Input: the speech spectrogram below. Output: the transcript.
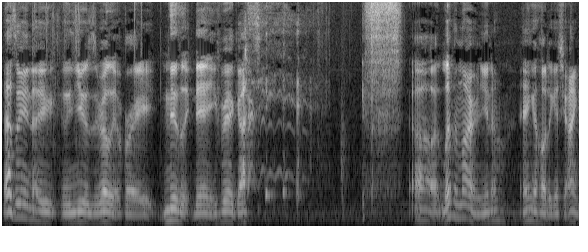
That's when you know you, when you was really afraid. And it's like, damn, you fear God. uh, live and learn, you know. Ain't gonna hold against you. I ain't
